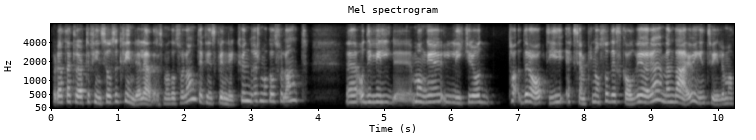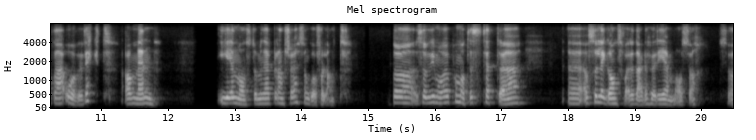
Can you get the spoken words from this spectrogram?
For det er klart, det finnes jo også kvinnelige ledere som har gått for langt, det finnes kvinnelige kunder som har gått for langt. Eh, Og vil, mange liker jo å ta, dra opp de eksemplene også, det skal vi gjøre, men det er jo ingen tvil om at det er overvekt av menn i en mannsdominert bransje som går for langt. Så, så vi må jo på en måte sette eh, Altså legge ansvaret der det hører hjemme også. Så,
